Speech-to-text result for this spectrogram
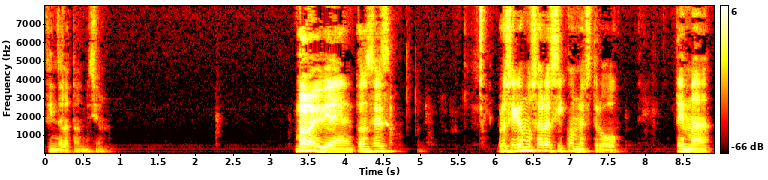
Fin de la transmisión. Muy bien, entonces prosigamos ahora sí con nuestro tema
